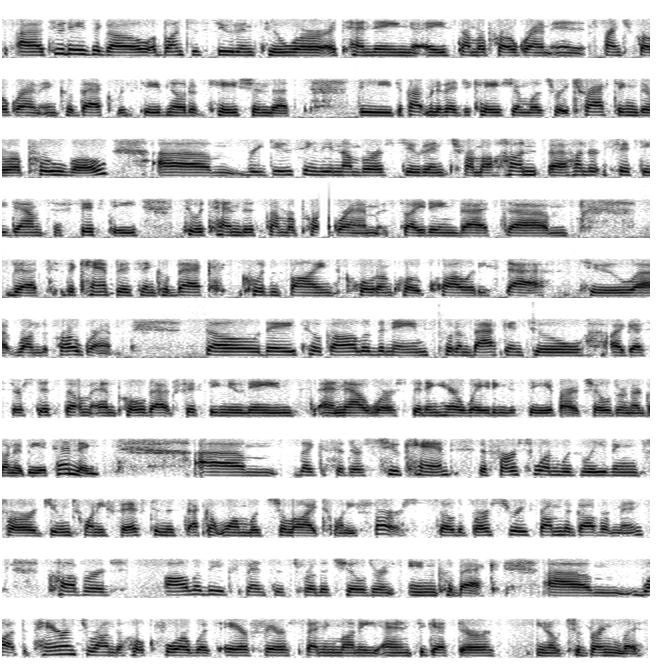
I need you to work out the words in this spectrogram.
uh, two days ago, a bunch of students who were attending a summer program in French program in Quebec received notification that the Department of Education was retracting their approval, um, reducing the number of students from 150 down to 50 to attend this summer program, citing that. Um, that the campus in Quebec couldn't find quote unquote quality staff to uh, run the program. So they took all of the names, put them back into, I guess, their system and pulled out 50 new names. And now we're sitting here waiting to see if our children are going to be attending. Um, like I said, there's two camps. The first one was leaving for June 25th, and the second one was July 21st. So the bursary from the government covered all of the expenses for the children in Quebec. Um, what the parents were on the hook for was airfare, spending money, and to get their, you know, to bring list.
